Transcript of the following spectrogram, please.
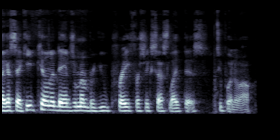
Like I said, keep killing the day. And remember, you pray for success like this. 2.0 out.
